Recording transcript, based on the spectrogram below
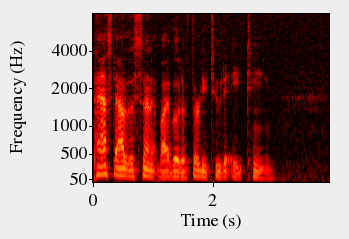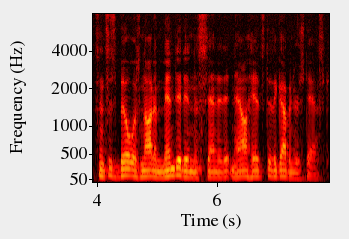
passed out of the Senate by a vote of 32 to 18. Since this bill was not amended in the Senate, it now heads to the governor's desk.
